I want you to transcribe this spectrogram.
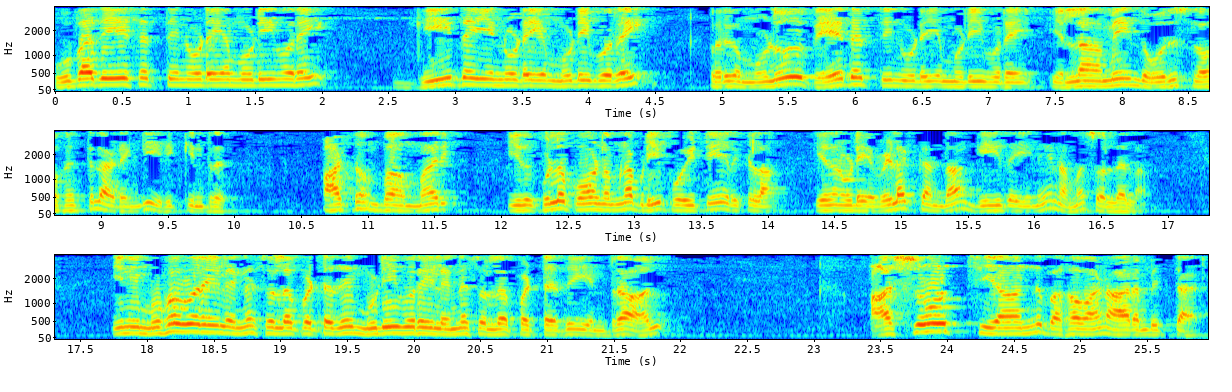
உபதேசத்தினுடைய முடிவுரை கீதையினுடைய முடிவுரை பிறகு முழு வேதத்தினுடைய முடிவுரை எல்லாமே இந்த ஒரு ஸ்லோகத்தில் அடங்கி இருக்கின்றது. ஆட்டோம்பாம் மாதிரி இதுக்குள்ள போனோம்னா அப்படியே போயிட்டே இருக்கலாம். இதனுடைய விளக்கம் தான் கீதைன்னு நம்ம சொல்லலாம். இனி முகவுரையில் என்ன சொல்லப்பட்டது? முடிவுரையில் என்ன சொல்லப்பட்டது என்றால் அசோச்சியான்னு பகவான் ஆரம்பித்தார்.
